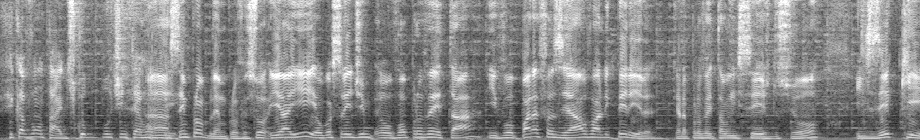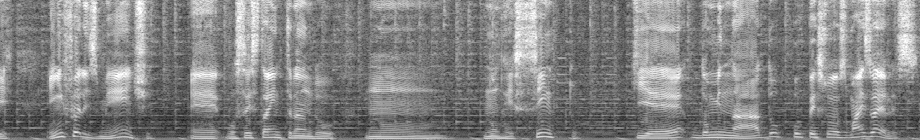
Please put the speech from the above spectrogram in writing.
Fica à vontade, desculpa por te interromper. Ah, sem problema, professor. E aí, eu gostaria de. Eu vou aproveitar e vou parafasear o Vale Pereira. Quero aproveitar o ensejo do senhor e dizer que, infelizmente, é, você está entrando num, num recinto que é dominado por pessoas mais velhas.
